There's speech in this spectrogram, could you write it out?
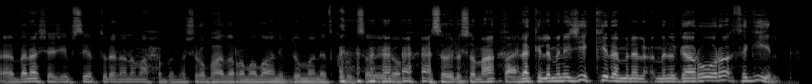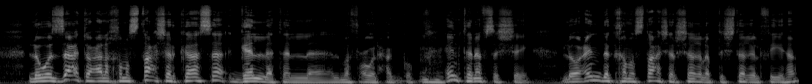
آه، بلاش أجيب سيرته لأن أنا ما أحب المشروب هذا الرمضاني بدون ما نذكره نسوي له نسوي له سمعة. طيب. لكن لما يجيك كذا من ال- من القاروره ثقيل. لو وزعته على 15 كاسة قلت ال- المفعول حقه. أنت نفس الشيء. لو عندك 15 شغلة بتشتغل فيها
